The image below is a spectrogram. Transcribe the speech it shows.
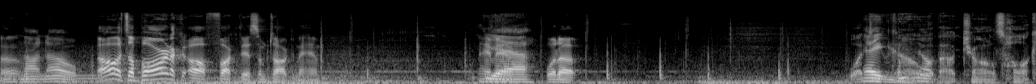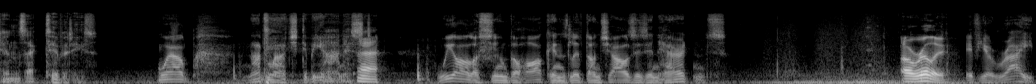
Oh. not know. Oh, it's a barnacle. Oh, fuck this. I'm talking to him. Hey, Yeah. man. What up? What Hey, do you come- know no. about Charles Hawkins' activities? Well, not much, to be honest. Eh. We all assumed the Hawkins lived on Charles's inheritance. Oh, really? If you're right,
